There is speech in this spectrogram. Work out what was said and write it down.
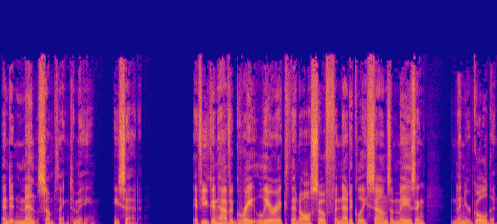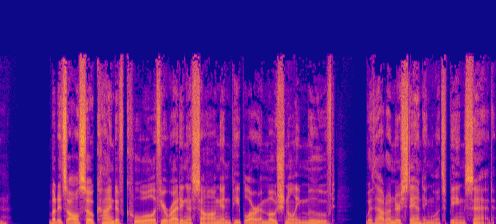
and it meant something to me, he said. If you can have a great lyric that also phonetically sounds amazing, then you're golden. But it's also kind of cool if you're writing a song and people are emotionally moved without understanding what's being said.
